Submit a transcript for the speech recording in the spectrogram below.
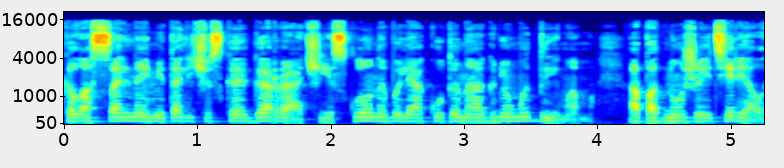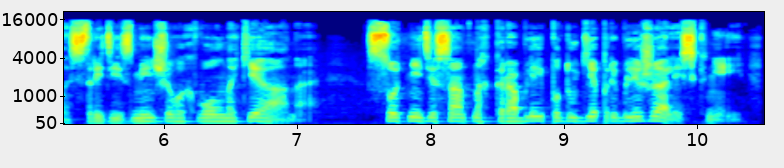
Колоссальная металлическая гора, чьи склоны были окутаны огнем и дымом, а подножие терялось среди изменчивых волн океана. Сотни десантных кораблей по дуге приближались к ней –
